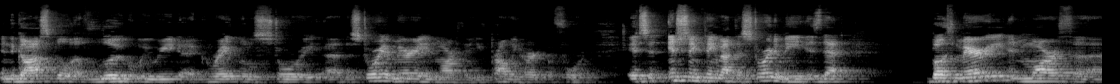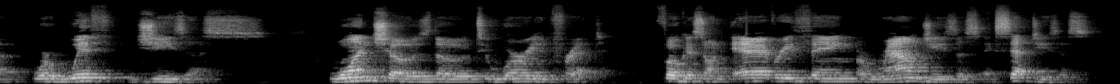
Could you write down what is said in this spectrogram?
In the Gospel of Luke, we read a great little story, uh, the story of Mary and Martha. You've probably heard it before. It's an interesting thing about this story to me is that both Mary and Martha were with Jesus. One chose, though, to worry and fret, focused on everything around Jesus except Jesus.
